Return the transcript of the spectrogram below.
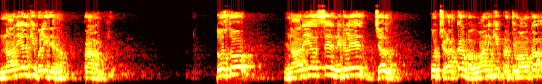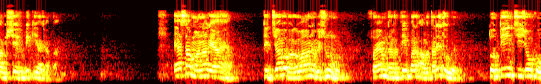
नारियल की बलि देना प्रारंभ किया। दोस्तों, नारियल से निकले जल को छिड़ककर भगवान की प्रतिमाओं का अभिषेक भी किया जाता है। ऐसा माना गया है कि जब भगवान विष्णु स्वयं धरती पर अवतरित हुए तो तीन चीज़ों को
